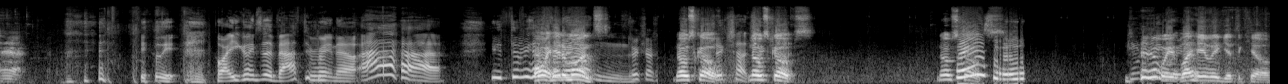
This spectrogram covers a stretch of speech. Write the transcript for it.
ah, ah. Why are you going to the bathroom right now? Ah! You threw me Oh, I hit him once. mountain. Trick shot. No scope. Trick shot, no trick shot. scopes. No scopes. wait, let Haley get the kill.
